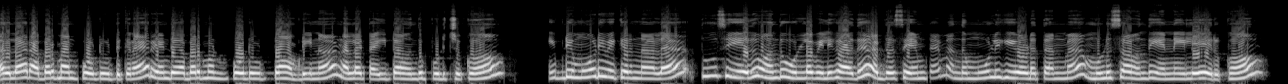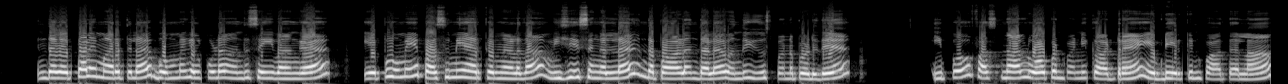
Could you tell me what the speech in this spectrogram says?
அதில் ரப்பர் பேண்ட் போட்டு விட்டுக்கிறேன். ரெண்டு ரப்பர் பேண்ட் போட்டு விட்டோம் அப்படின்னா நல்லா டைட்டாக வந்து பிடிச்சிக்கும். இப்படி மூடி வைக்கிறதுனால தூசி எதுவும் வந்து உள்ளே விழுகாது. அட் த சேம் டைம் அந்த மூலிகையோட தன்மை முழுசாக வந்து எண்ணெயிலே இருக்கும். இந்த வெப்பாலை மரத்தில் பொம்மைகள் கூட வந்து செய்வாங்க. எப்பவுமே பசுமையாக இருக்கிறதுனால தான் விசேஷங்களில் இந்த பாலந்தலை வந்து யூஸ் பண்ணப்படுது. இப்போது ஃபஸ்ட் நாள் ஓப்பன் பண்ணி காட்டுறேன். எப்படி இருக்குன்னு பார்த்தலாம்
